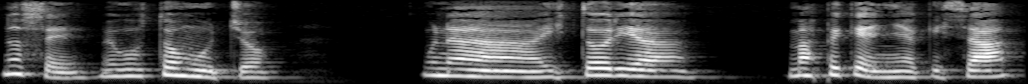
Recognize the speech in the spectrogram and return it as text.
No sé, me gustó mucho. Una historia más pequeña quizá,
